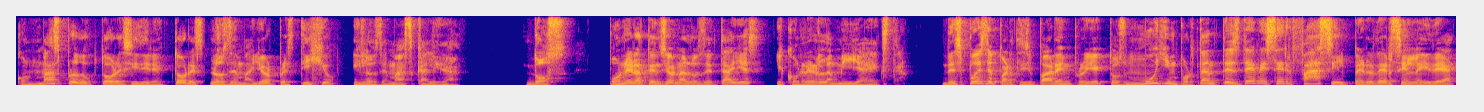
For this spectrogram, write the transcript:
con más productores y directores, los de mayor prestigio y los de más calidad. 2. Poner atención a los detalles y correr la milla extra. Después de participar en proyectos muy importantes, debe ser fácil perderse en la idea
